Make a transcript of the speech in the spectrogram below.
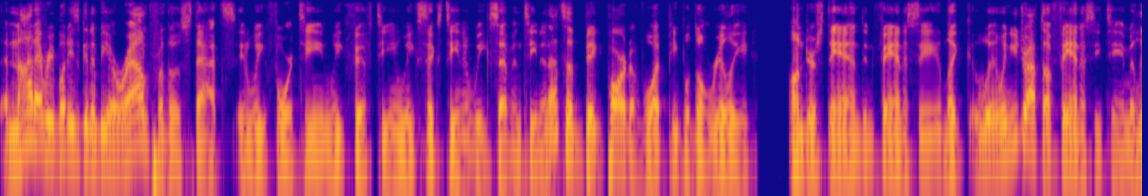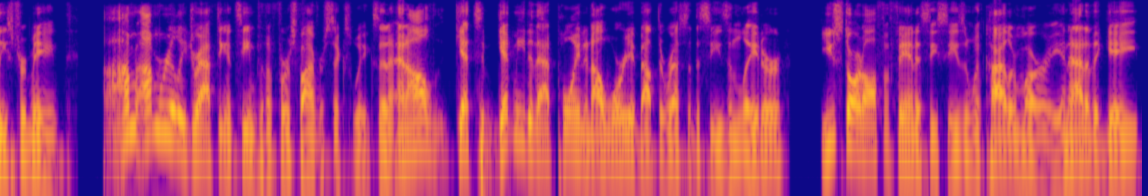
not everybody's going to be around for those stats in week 14, week 15, week 16, and week 17. And that's a big part of what people don't really understand in fantasy. Like when you draft a fantasy team, at least for me, I'm I'm really drafting a team for the first five or six weeks, and and I'll get to get me to that point, and I'll worry about the rest of the season later. You start off a fantasy season with Kyler Murray, and out of the gate,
